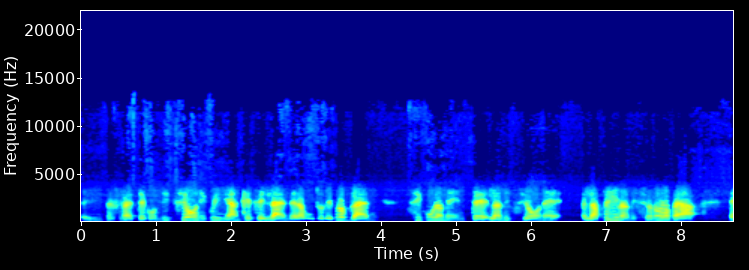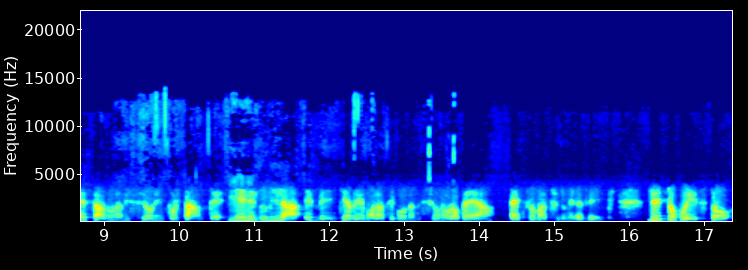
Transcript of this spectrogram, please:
in perfette condizioni, quindi anche se il lander ha avuto dei problemi, sicuramente la missione, la prima missione europea è stata una missione importante mm-hmm. e nel 2020 avremo la seconda missione europea, ExoMars 2020. Detto questo,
